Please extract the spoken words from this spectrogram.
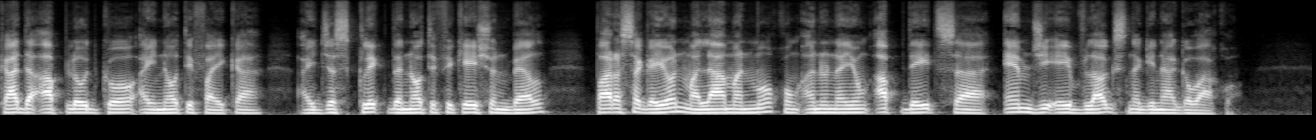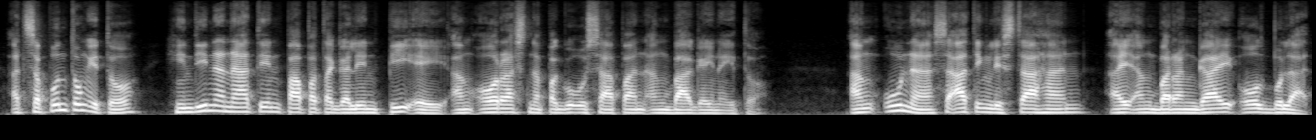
kada upload ko ay notify ka, I just click the notification bell para sa gayon malaman mo kung ano na yung update sa MGA vlogs na ginagawa ko. At sa puntong ito, hindi na natin papatagalin PA ang oras na pag-uusapan ang bagay na ito. Ang una sa ating listahan ay ang Barangay Old Bulat.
